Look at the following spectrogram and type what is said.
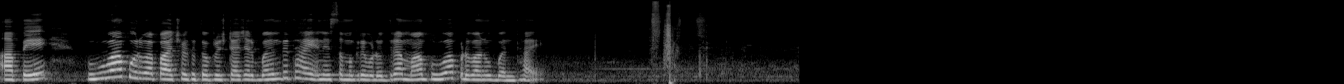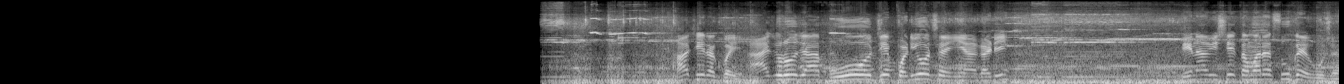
આપે, ભૂવા પૂર્વા પાછળ થતો ભ્રષ્ટાચાર બંધ થાય અને સમગ્ર વડોદરામાં ભૂવા પડવાનું બંધ થાય. હા ચિરકભાઈ આજ રોજ આ ભૂવો જે પડ્યો છે અહીંયા આગળ, તેના વિશે તમારે શું કહેવું છે?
